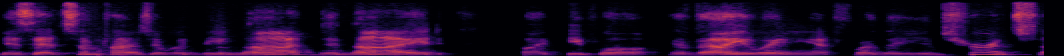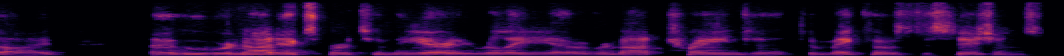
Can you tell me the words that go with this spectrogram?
is that sometimes it would be not denied by people evaluating it for the insurance side uh, who were not experts in the area, really uh, were not trained to, to make those decisions.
